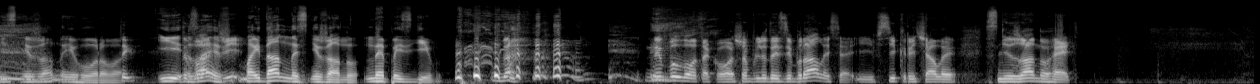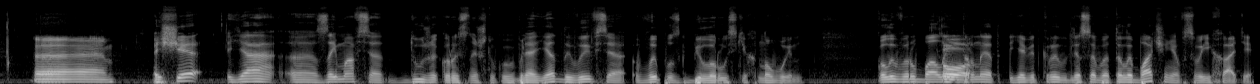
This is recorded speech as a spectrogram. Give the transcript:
і Сніжана Єгорова. Ти- І два- знаєш, дві- Майдан на Сніжану не пиздів. Не було такого, щоб люди зібралися і всі кричали Сніжану геть. Е, А ще я е, займався дуже корисною штукою. Бля, я дивився випуск білоруських новин. Коли вирубали О. інтернет, я відкрив для себе телебачення в своїй хаті.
